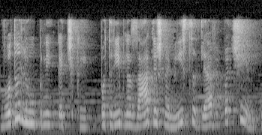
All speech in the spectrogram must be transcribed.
водолюбні качки. Потрібно затишне місце для відпочинку.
